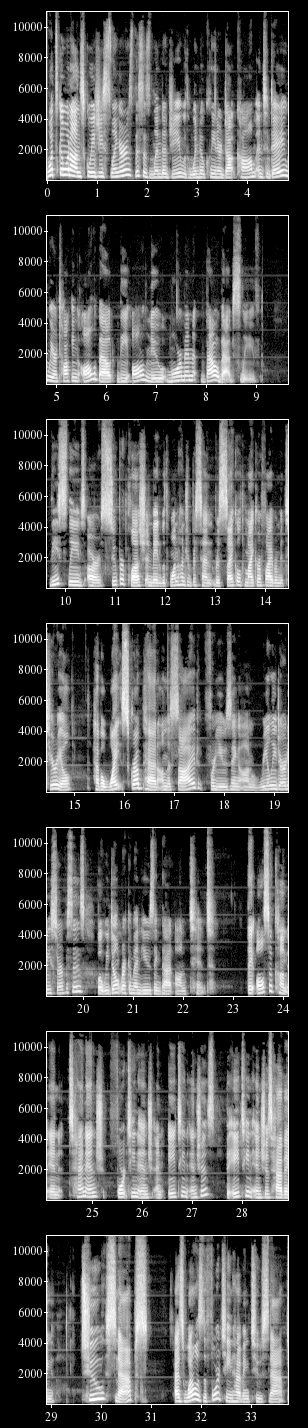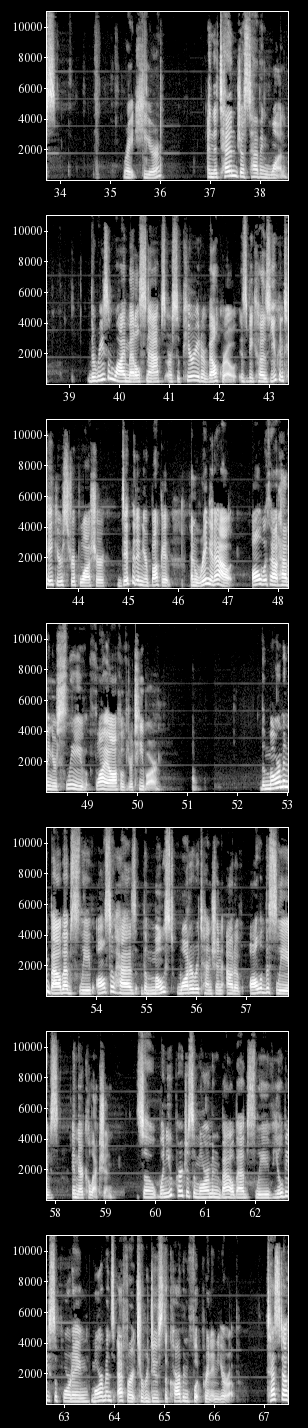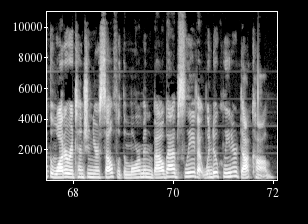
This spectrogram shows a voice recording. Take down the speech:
What's going on, squeegee slingers? This is Linda G with windowcleaner.com, and today we are talking all about the all new Moerman Baobab sleeve. These sleeves are super plush and made with 100% recycled microfiber material, have a white scrub pad on the side for using on really dirty surfaces, but we don't recommend using that on tint. They also come in 10 inch, 14 inch, and 18 inches, the 18 inches having two snaps, as well as the 14 having two snaps right here, and the 10 just having one. The reason why metal snaps are superior to Velcro is because you can take your strip washer, dip it in your bucket, and wring it out, all without having your sleeve fly off of your T-bar. The Moerman Baobab sleeve also has the most water retention out of all of the sleeves in their collection. So when you purchase a Moerman Baobab sleeve, you'll be supporting Moerman's effort to reduce the carbon footprint in Europe. Test out the water retention yourself with the Moerman Baobab sleeve at windowcleaner.com.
